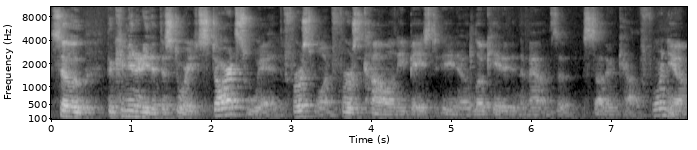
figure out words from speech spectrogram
So the community that the story starts with, the first one, first colony based, you know, located in the mountains of Southern California,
